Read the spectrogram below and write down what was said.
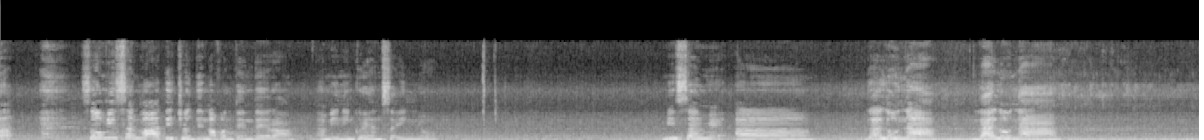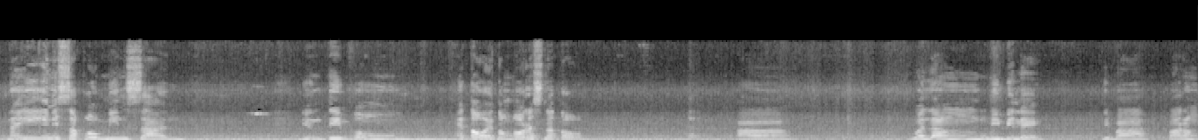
so, minsan ma-attitude din akong tendera. Aminin ko yan sa inyo. Minsan, may, ah, lalo na, lalo na, naiinis ako minsan, yung tipong, eto, itong oras na to, ah, walang bumibili, 'di ba? Parang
